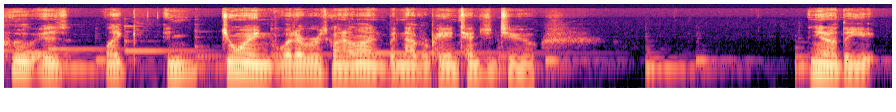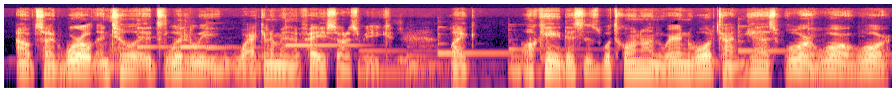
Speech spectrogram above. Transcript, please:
who is like enjoying whatever is going on, but never paying attention to you know the outside world until it's literally whacking them in the face, so to speak. Like, okay, this is what's going on. We're in wartime. Yes, war, war, war.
